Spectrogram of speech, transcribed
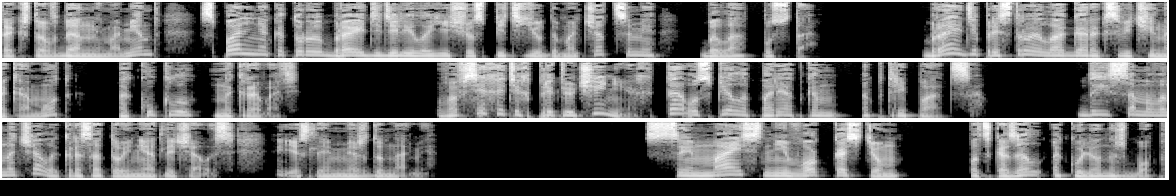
Так что в данный момент спальня, которую Брайди делила еще с пятью домочадцами, была пуста. Брайди пристроила агарок свечи на комод, а куклу — на кровать. Во всех этих приключениях та успела порядком обтрепаться. Да и с самого начала красотой не отличалась, если между нами. «Сымай с него костюм», — подсказал акуленыш Боб.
